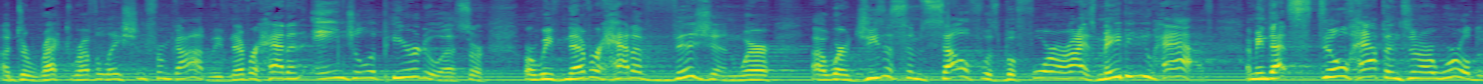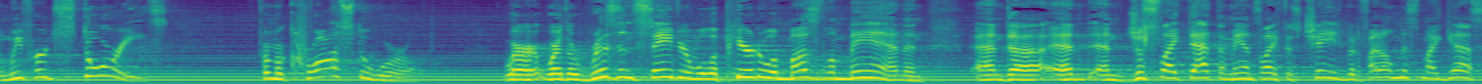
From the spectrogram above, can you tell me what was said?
a direct revelation from God. We've never had an angel appear to us, or, or we've never had a vision where, uh, where Jesus himself was before our eyes. Maybe you have. I mean, that still happens in our world, and we've heard stories from across the world where, where the risen Savior will appear to a Muslim man and, and, uh, and, and just like that, the man's life has changed. But if I don't miss my guess,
